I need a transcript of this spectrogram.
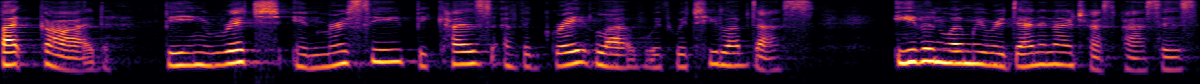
But God, being rich in mercy because of the great love with which he loved us, even when we were dead in our trespasses,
